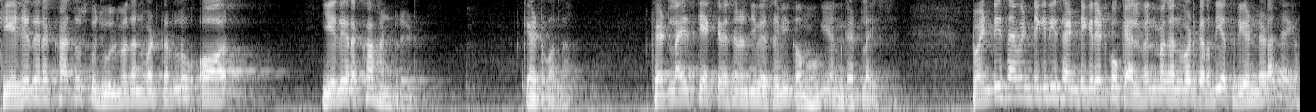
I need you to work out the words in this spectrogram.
के जे दे रखा है तो उसको जूल में कन्वर्ट कर लो और ये दे रखा हंड्रेड कैट वाला। कैटलाइज की एक्टिवेशन एनर्जी वैसे भी कम होगी अनकैटलाइज से। 27 डिग्री सेंटीग्रेड को कैलविन में कन्वर्ट कर दिया 300 आ जाएगा।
